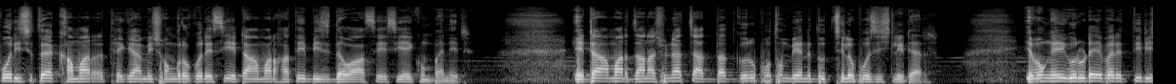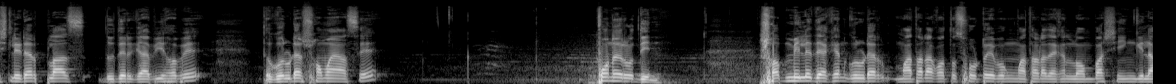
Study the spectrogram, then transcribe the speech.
পরিচিত এক খামার থেকে আমি সংগ্রহ করেছি, এটা আমার হাতেই বীজ দেওয়া আছে এসিআই কোম্পানির। এটা আমার জানাশোনা চার দাঁত গরু, প্রথম বিয়ানে দুধ ছিল পঁচিশ লিটার। এবং এই গরুটা এবারে তিরিশ লিটার প্লাস দুধের গাভী হবে। তো গরুটার সময় আছে পনেরো দিন। সব মিলে দেখেন গরুটার মাথাটা কত ছোট এবং মাথাটা দেখেন লম্বা শিংগিলা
